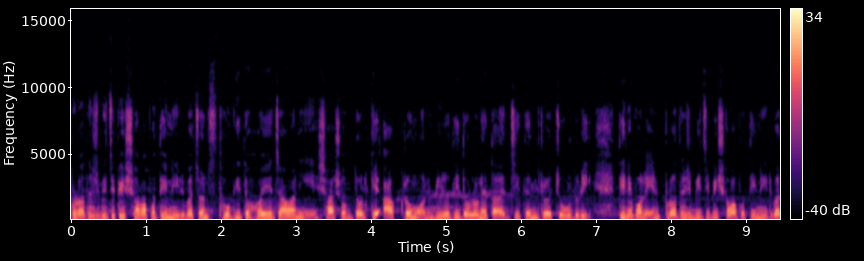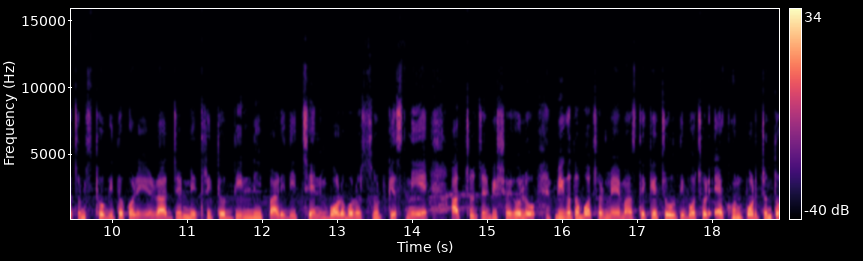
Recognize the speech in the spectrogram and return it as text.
প্রদেশ বিজেপির সভাপতি নির্বাচন স্থগিত হয়ে যাওয়া নিয়ে শাসক দলকে আক্রমণ বিরোধী দলনেতা জিতেন্দ্র চৌধুরী। তিনি বলেন, প্রদেশ বিজেপি সভাপতি নির্বাচন স্থগিত করে রাজ্যের নেতৃত্ব দিল্লি পাড়ি দিচ্ছেন বড় বড় সুটকেস নিয়ে। আশ্চর্যের বিষয় হল, বিগত বছর মে মাস থেকে চলতি বছর এখন পর্যন্ত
